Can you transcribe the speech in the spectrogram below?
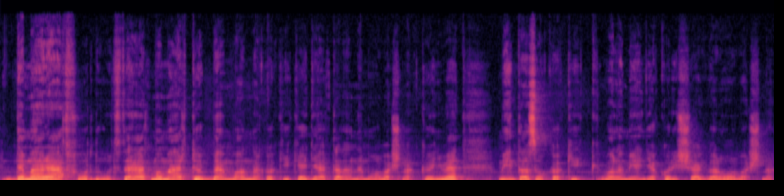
de már átfordult. Tehát ma már többen vannak, akik egyáltalán nem olvasnak könyvet, mint azok, akik valamilyen gyakorisággal olvasnak.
